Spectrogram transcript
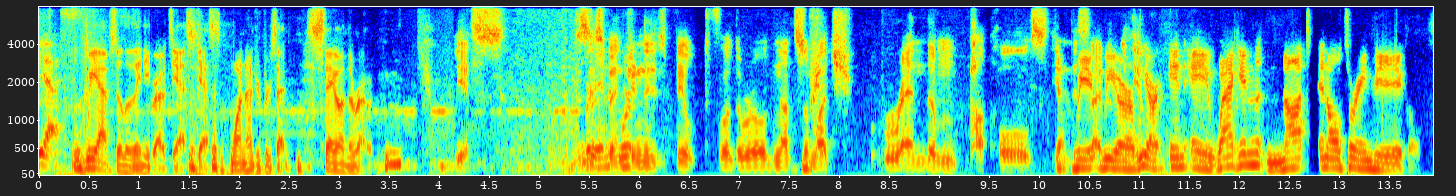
Yes. We absolutely need roads, yes, yes. 100%. Stay on the road. yes, the We're in- suspension is built for the road, not so much random potholes. Yeah, we, we are we are in a wagon, not an all-terrain vehicle.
